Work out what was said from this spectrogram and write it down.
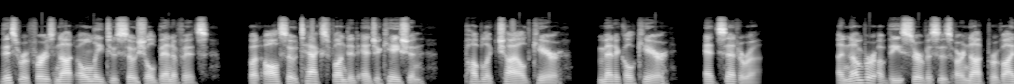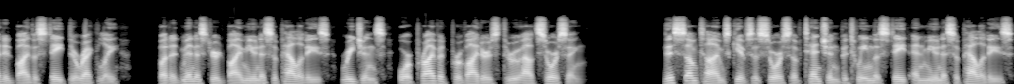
This refers not only to social benefits, but also tax-funded education, public child care, medical care, etc. A number of these services are not provided by the state directly, but administered by municipalities, regions, or private providers through outsourcing. This sometimes gives a source of tension between the state and municipalities,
